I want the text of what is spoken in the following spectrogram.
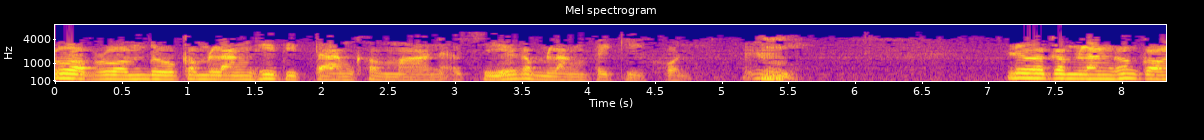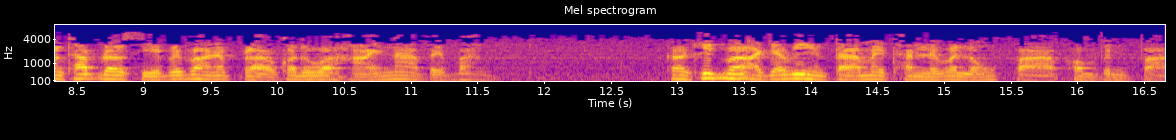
รวบรวมดูกำลังที่ติดตามเข้ามาเนี่ยเสียกำลังไปกี่คนเรียกว่ากำลังของกองทัพเราเสียไปบ้างนะเปล่า ก็ดูว่าหายหน้าไปบ้าง ก็คิดว่าอาจจะวิ่งตามไม่ทันเลยว่าหลงป่าเพราะเป็นป่า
